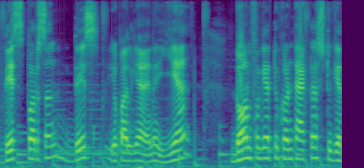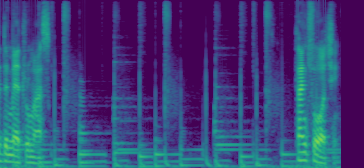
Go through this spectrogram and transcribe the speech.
this person. This, योपालि यहाँ होइन यहाँ. Don't forget to contact us to get the Metro Mask. Thanks for watching.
